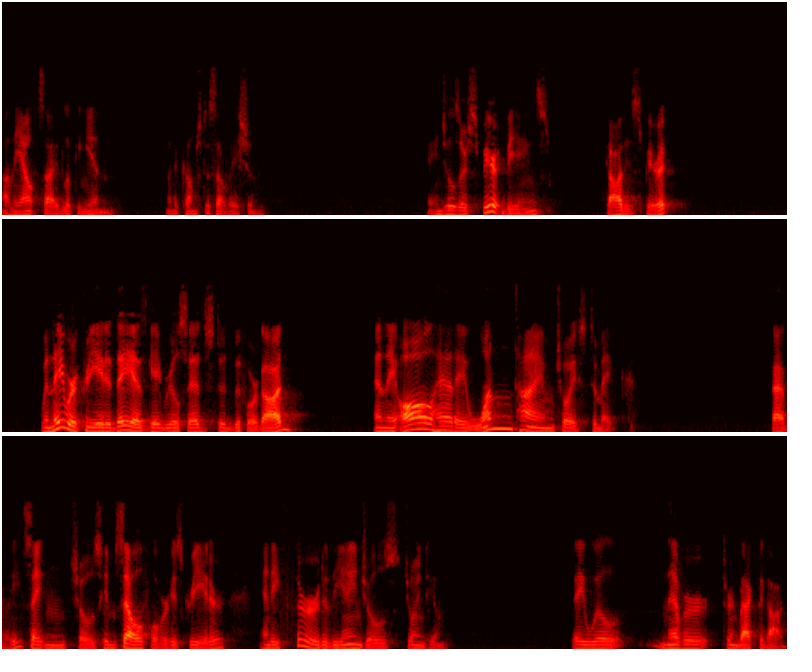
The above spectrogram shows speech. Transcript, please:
on the outside looking in when it comes to salvation. Angels are spirit beings. God is spirit. When they were created, they, as Gabriel said, stood before God, and they all had a one time choice to make. Sadly, Satan chose himself over his Creator and a third of the angels joined him. They will never turn back to God.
